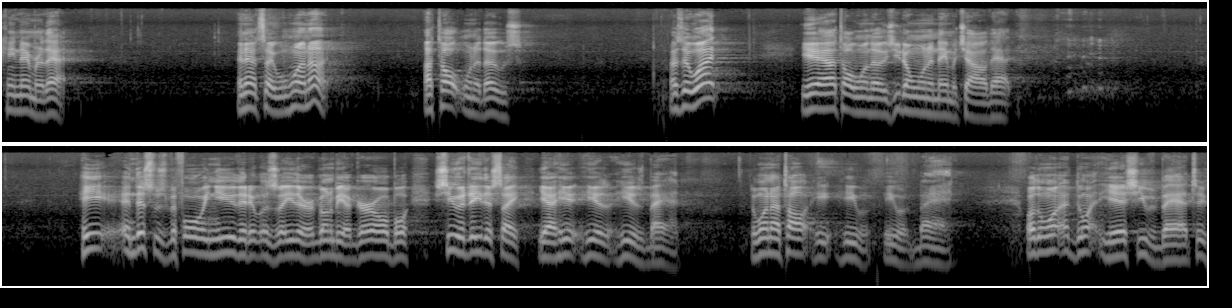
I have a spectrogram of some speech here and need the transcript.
can't name her that. And I'd say, Well, why not? I taught one of those. I said, What? Yeah, I taught one of those. You don't want to name a child that. He, and this was before we knew that it was either going to be a girl or boy. She would either say, Yeah, he, he, is, he is bad. The one I taught, he, he, he was bad. Or the one, the one, yeah, she was bad too.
